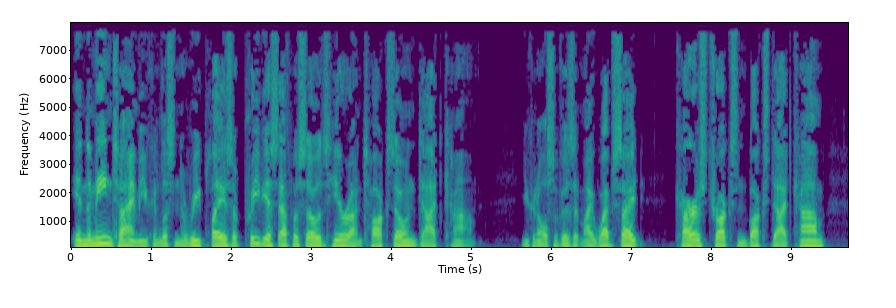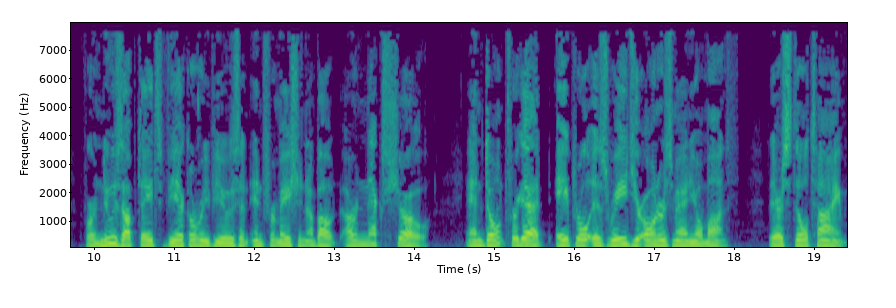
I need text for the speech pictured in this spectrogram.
In the meantime, you can listen to replays of previous episodes here on TalkZone.com. You can also visit my website, carstrucksandbucks.com for news updates, vehicle reviews, and information about our next show. And don't forget, April is Read Your Owner's Manual Month. There's still time.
